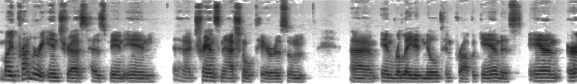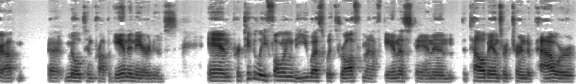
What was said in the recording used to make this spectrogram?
my primary interest has been in uh, transnational terrorism um, and related militant propagandists and er, uh, uh, militant propaganda narratives, and particularly following the U.S. withdrawal from Afghanistan and the Taliban's return to power,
